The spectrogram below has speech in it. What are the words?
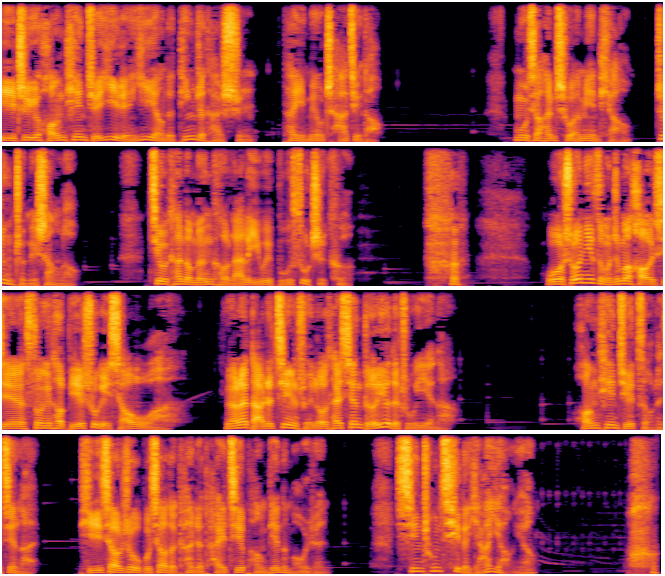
以至于黄天觉一脸异样的盯着他时，他也没有察觉到。穆萧寒吃完面条，正准备上楼，就看到门口来了一位不速之客。哼，我说你怎么这么好心，送一套别墅给小五啊？原来打着近水楼台先得月的主意呢。黄天觉走了进来，皮笑肉不笑的看着台阶旁边的某人，心中气得牙痒痒。哼，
